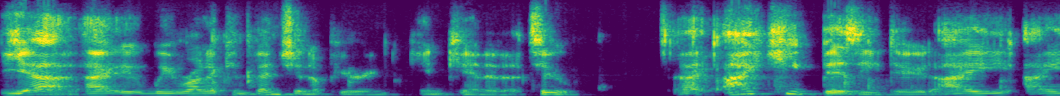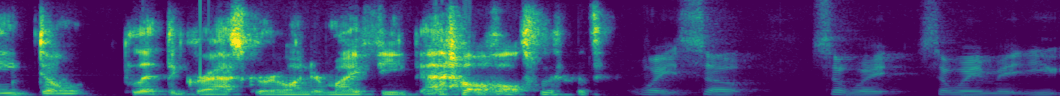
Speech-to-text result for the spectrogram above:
Yeah, I, we run a convention up here in, in Canada too. I, I keep busy, dude. I I don't let the grass grow under my feet at all. wait, so so wait, so wait a minute. You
